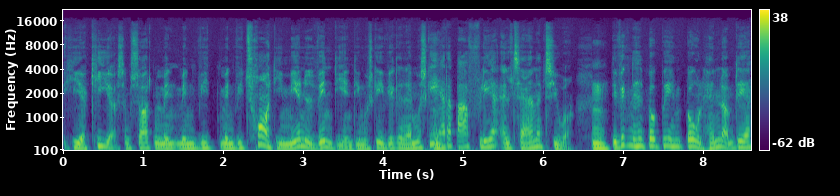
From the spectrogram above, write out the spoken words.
hierarkier som sådan, men, men, vi, men vi tror, de er mere nødvendige, end de måske i virkeligheden er. Måske mm. er der bare flere alternativer. Mm. Det i virkeligheden, bogen, bogen handler om, det er,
